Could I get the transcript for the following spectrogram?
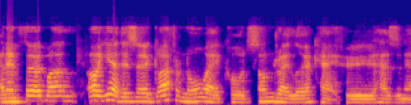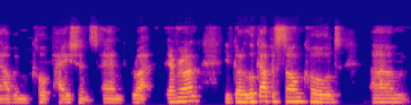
And then third one, oh yeah, there's a guy from Norway called Sondre Lerche who has an album called Patience. And right, everyone, you've got to look up a song called um,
